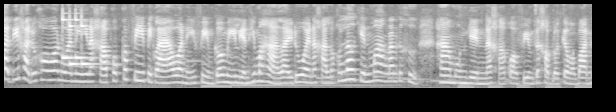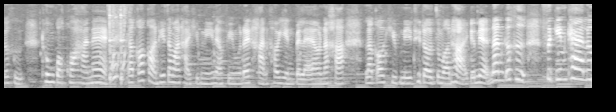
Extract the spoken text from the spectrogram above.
วัสดีค่ะทุกคนวันนี้นะคะ พบกับฟิล์มอีกแล้ววันนี้ฟิล์มก็มีเรียนที่มหาลัยด้วยนะคะ แล้วก็เลิกเย็นมากนั่นก็คือ5โมงเย็นนะคะ กว่าฟิล์มจะขับรถกลับมาบ้านก็คือ ทุ่มกว่าๆแน่ แล้วก็ก่อนที่จะมาถ่ายคลิปนี้เนี่ยฟิล์มก็ได้ทานข้าวเย็นไปแล้วนะคะ แล้วก็คลิปนี้ที่เราจะมาถ่ายกันเนี่ยนั่นก็คือสกินแคร์รู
